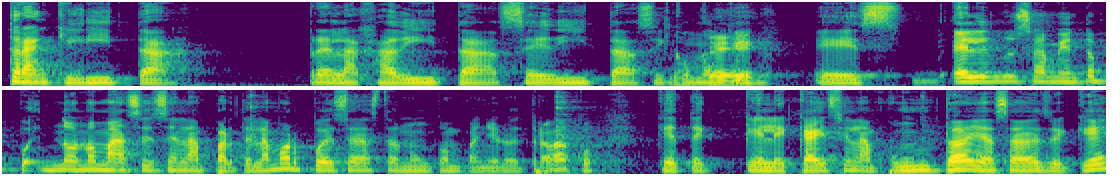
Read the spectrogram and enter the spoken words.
tranquilita, relajadita, sedita, así como Ok. que es el endulzamiento no nomás es en la parte del amor, puede ser hasta en un compañero de trabajo que te que le caes en la punta, ya sabes de qué,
